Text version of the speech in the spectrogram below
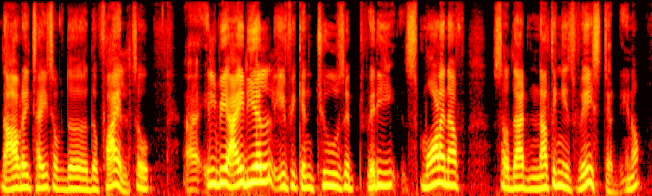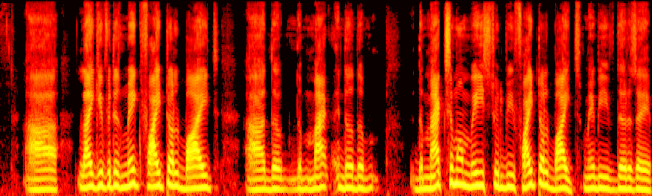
the average size of the, the file. So uh, it will be ideal if we can choose it very small enough so that nothing is wasted you know. Uh, like if it is make 512 bytes uh, the, the, the, the, the maximum waste will be 512 bytes maybe if there is a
